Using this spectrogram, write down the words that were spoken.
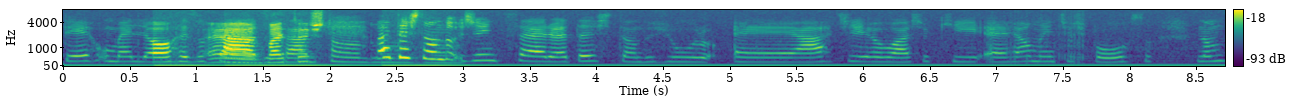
ter o melhor resultado, é, vai sabe? testando. Vai testando, né? gente, sério, é testando, juro. É, arte, eu acho que é realmente esforço. Não,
